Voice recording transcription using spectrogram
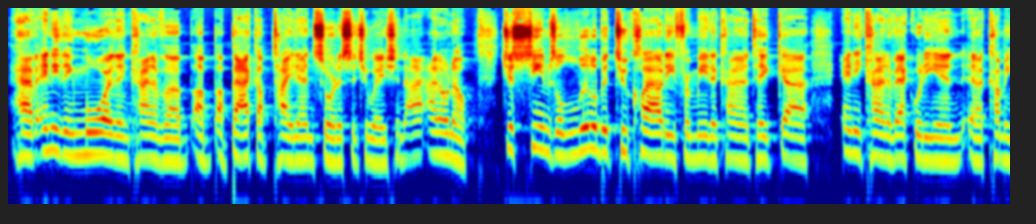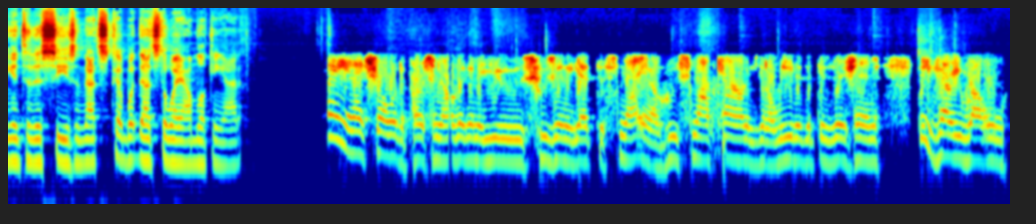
have anything more than kind of a, a, a backup tight end sort of situation. I, I, don't know. Just seems a little bit too cloudy for me to kind of take uh, any kind of equity in uh, coming into this season. That's that's the way I'm looking at it. Yeah, you're not sure what the personnel they're going to use, who's going to get the snap, you know, whose snap count is going to lead at the position. They very well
